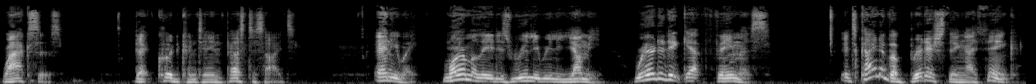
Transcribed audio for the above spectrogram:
waxes that could contain pesticides. Anyway, Marmalade is really, really yummy. Where did it get famous? It's kind of a British thing, I think.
